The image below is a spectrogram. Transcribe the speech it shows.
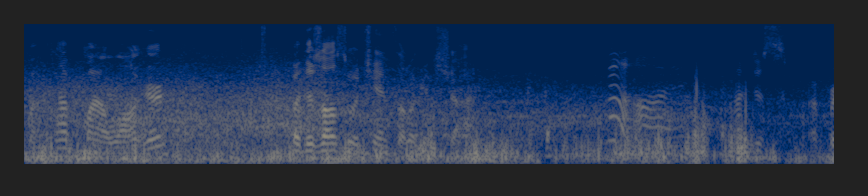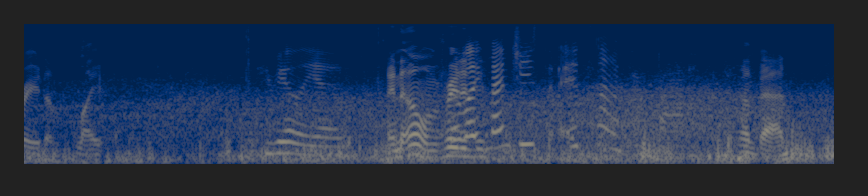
miles, half a mile longer, but there's also a chance that I'll get shot. I'm just afraid of life. He really is. I know, I'm afraid But of like Menchie's, it's not that bad. not bad.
